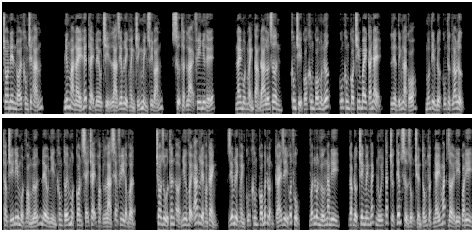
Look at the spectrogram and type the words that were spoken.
cho nên đói không chết hắn. Nhưng mà này hết thảy đều chỉ là Diêm Lịch hành chính mình suy đoán, sự thật lại phi như thế. Nay một mảnh tảng đá lớn sơn, không chỉ có không có nguồn nước, cũng không có chim bay cá nhảy, liền tính là có, muốn tìm được cũng thực lao lực, thậm chí đi một vòng lớn đều nhìn không tới một con sẽ chạy hoặc là sẽ phi động vật. Cho dù thân ở như vậy ác liệt hoàn cảnh, Diêm Lịch hành cũng không có bất luận cái gì khuất phục, vẫn luôn hướng nam đi, gặp được trên vách núi tắt trực tiếp sử dụng truyền tống thuật nháy mắt rời đi qua đi.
